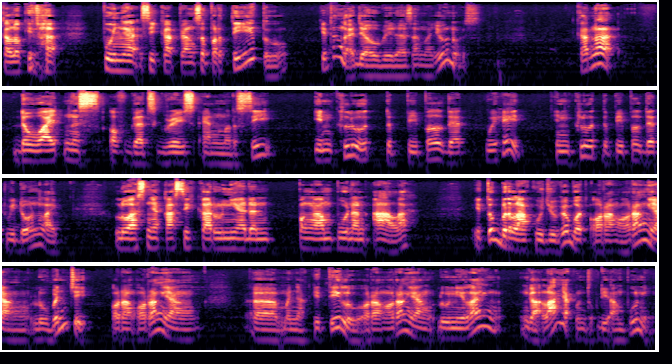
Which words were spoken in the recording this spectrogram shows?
kalau kita punya sikap yang seperti itu kita nggak jauh beda sama Yunus karena the whiteness of God's grace and mercy include the people that we hate, include the people that we don't like. Luasnya kasih karunia dan pengampunan Allah itu berlaku juga buat orang-orang yang lu benci, orang-orang yang uh, menyakiti lu, orang-orang yang lu nilai nggak layak untuk diampuni.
